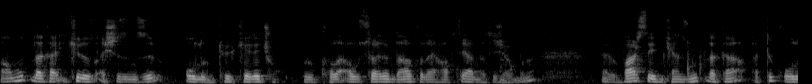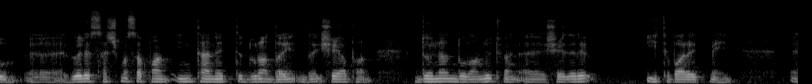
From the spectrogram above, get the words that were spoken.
Ama mutlaka iki doz aşınızı olun. Türkiye'de çok e, kolay, Avustralya'dan daha kolay haftaya anlatacağım bunu. E, Varsa imkanınız mutlaka artık olun. E, Böyle saçma sapan internette duran şey yapan dönen dolan lütfen şeylere itibar etmeyin. E,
